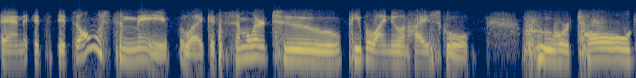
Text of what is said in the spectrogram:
And it's it's almost to me like it's similar to people I knew in high school who were told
